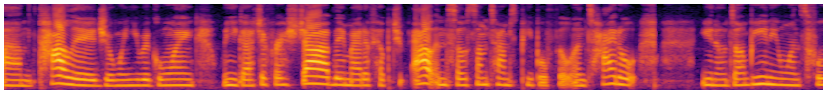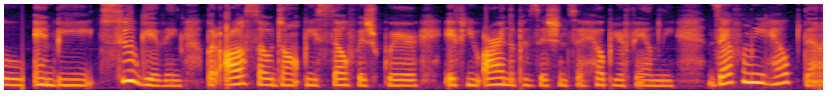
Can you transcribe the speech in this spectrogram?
um, college, or when you were going, when you got your first job, they might have helped you out. And so sometimes people feel entitled you know, don't be anyone's fool and be too giving, but also don't be selfish. Where if you are in the position to help your family, definitely help them.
